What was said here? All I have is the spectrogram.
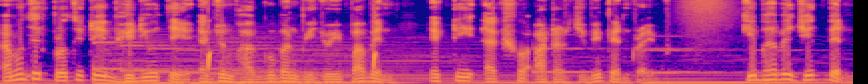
আমাদের প্রতিটি ভিডিওতে একজন ভাগ্যবান বিজয়ী পাবেন একটি একশো আঠাশ জিবি পেনড্রাইভ কীভাবে জিতবেন?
